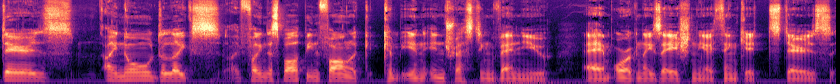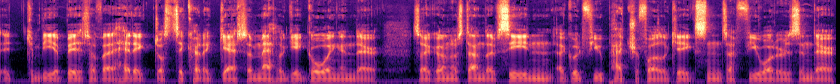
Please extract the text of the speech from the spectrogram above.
there's. I know the likes. I find the Spailpín Fánach can be an interesting venue. Um, organizationally, I think it's there's it can be a bit of a headache just to kind of get a metal gig going in there. So I can understand. I've seen a good few Petrophile gigs and a few others in there.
